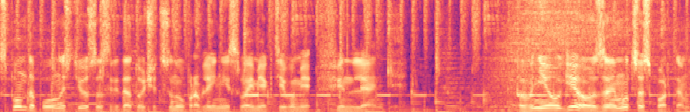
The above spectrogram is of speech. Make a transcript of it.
Sponda полностью сосредоточится на управлении своими активами в Финляндии. В Неогео займутся спортом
